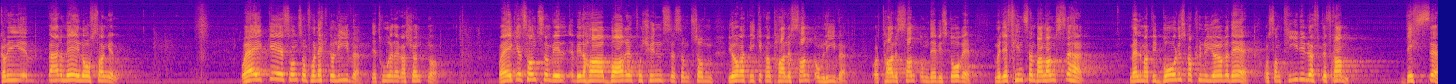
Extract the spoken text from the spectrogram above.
skal vi være med i lovsangen. Og jeg er ikke sånn som fornekter livet. Det tror jeg dere har skjønt nå. Og jeg er ikke sånn som vil, vil ha bare en forkynnelse som, som, gjør at vi ikke kan tale sant om livet og tale sant om det vi står i. Men det fins en balanse her mellom at vi både skal kunne gjøre det, og samtidig løfte fram disse,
